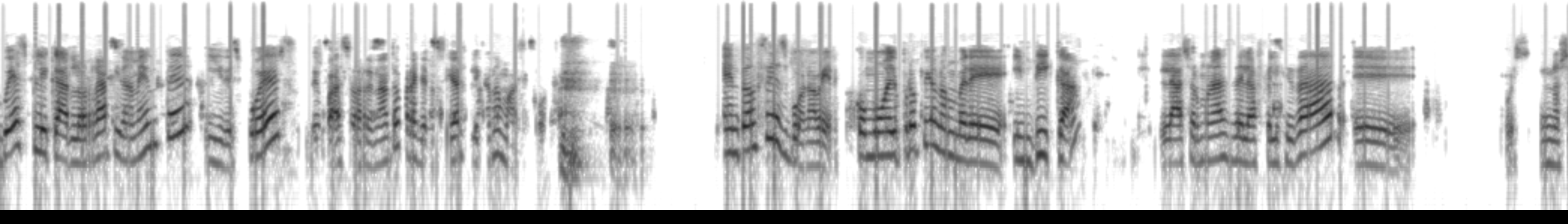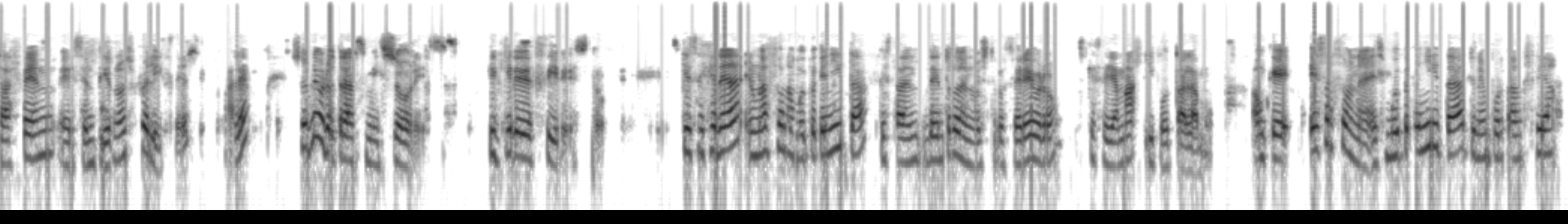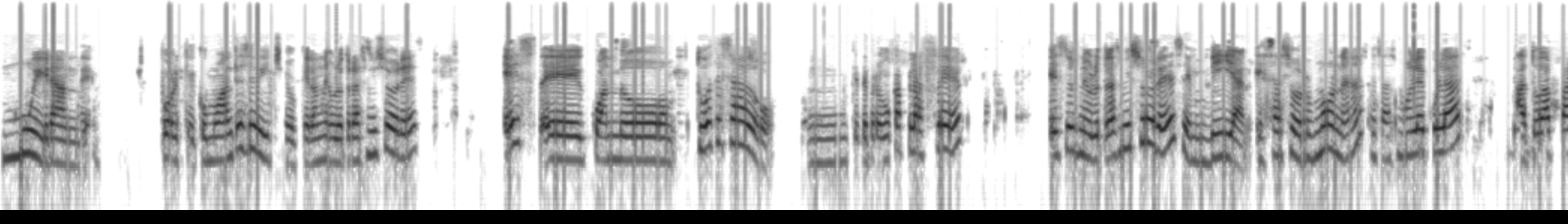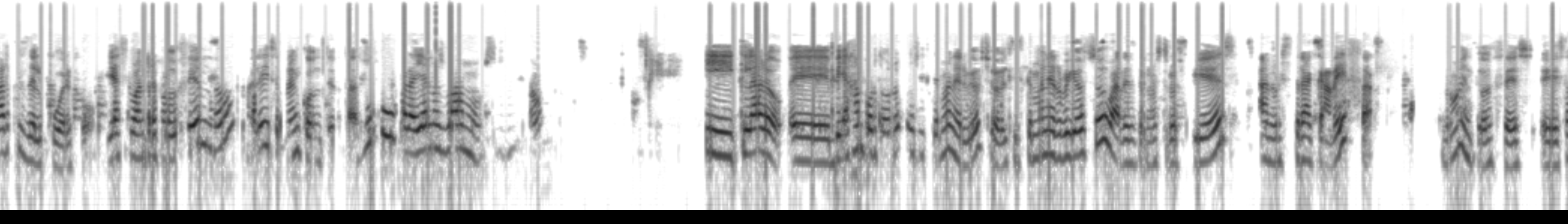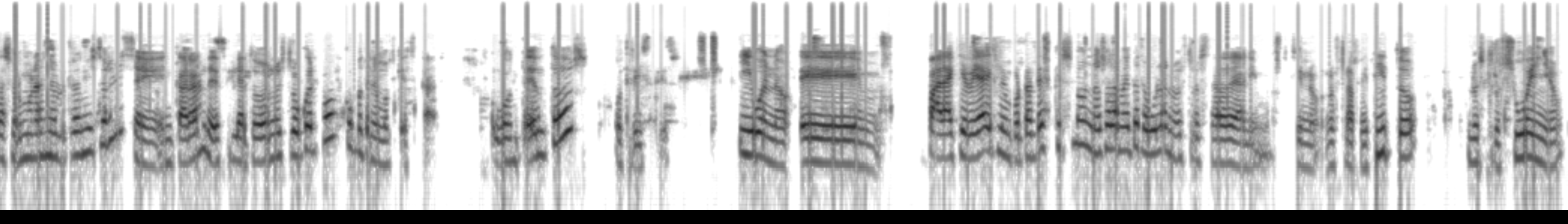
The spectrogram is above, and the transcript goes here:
Voy a explicarlo rápidamente y después de paso a Renato para que nos siga explicando más cosas. Entonces, bueno, a ver, como el propio nombre indica, las hormonas de la felicidad eh, pues nos hacen eh, sentirnos felices, ¿vale? Son neurotransmisores. ¿Qué quiere decir esto? Que se generan en una zona muy pequeñita que está dentro de nuestro cerebro, que se llama hipotálamo. Aunque esa zona es muy pequeñita, tiene una importancia muy grande, porque como antes he dicho que eran neurotransmisores, es eh, cuando tú haces algo mm, que te provoca placer, estos neurotransmisores envían esas hormonas, esas moléculas, a todas partes del cuerpo. Ya se van reproduciendo, ¿vale? Y se ponen contentas. ¡Uh, para allá nos vamos! Y claro, eh, viajan por todo nuestro sistema nervioso. El sistema nervioso va desde nuestros pies a nuestra cabeza. ¿no? Entonces, estas hormonas neurotransmisores se encargan de decirle a todo nuestro cuerpo cómo tenemos que estar, o contentos o tristes. Y bueno, eh, para que veáis, lo importante es que eso no solamente regula nuestro estado de ánimo, sino nuestro apetito, nuestro sueño.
